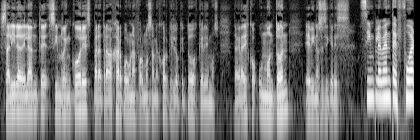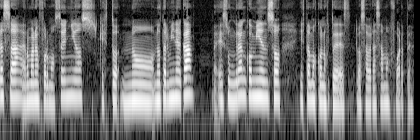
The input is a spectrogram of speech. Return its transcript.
salir adelante sin rencores para trabajar por una Formosa mejor, que es lo que todos queremos. Te agradezco un montón. Evi, no sé si querés. Simplemente fuerza, hermanos formoseños, que esto no, no termina acá es un gran comienzo y estamos con ustedes. Los abrazamos fuerte.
